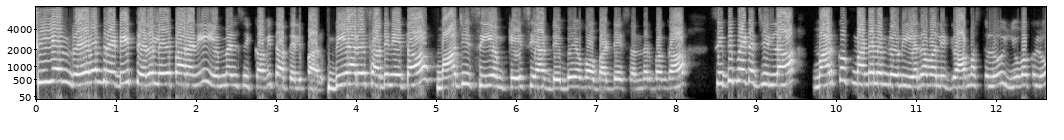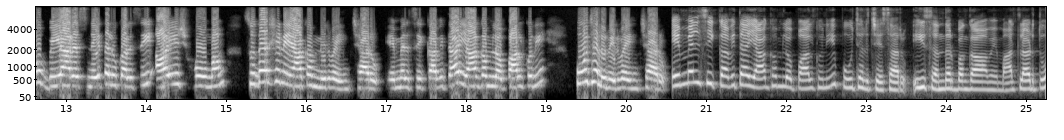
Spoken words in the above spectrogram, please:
సీఎం రేవంత్ రెడ్డి తెరలేపారని ఎమ్మెల్సీ కవిత తెలిపారు. బీఆర్ఎస్ అధినేత మాజీ సీఎం కేసీఆర్ డెబ్బై బర్త్డే సందర్భంగా సిద్దిపేట జిల్లా మర్కుక్ మండలంలోని ఎర్రవల్లి గ్రామస్తులు యువకులు బీఆర్ఎస్ నేతలు కలిసి ఆయుష్ హోమం సుదర్శన యాగం నిర్వహించారు. ఎమ్మెల్సీ కవిత యాగంలో పాల్గొని పూజలు నిర్వహించారు. ఎమ్మెల్సీ కవిత యాగంలో పాల్గొని పూజలు చేశారు. ఈ సందర్భంగా ఆమె మాట్లాడుతూ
